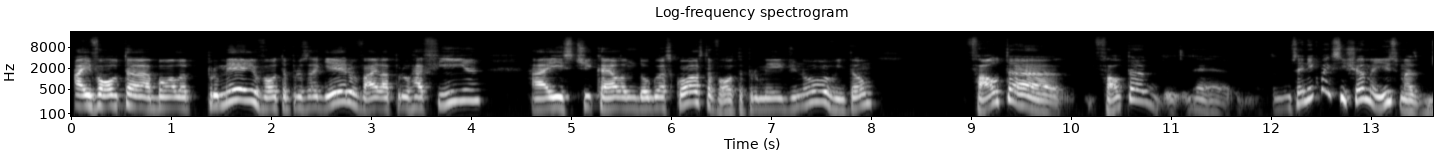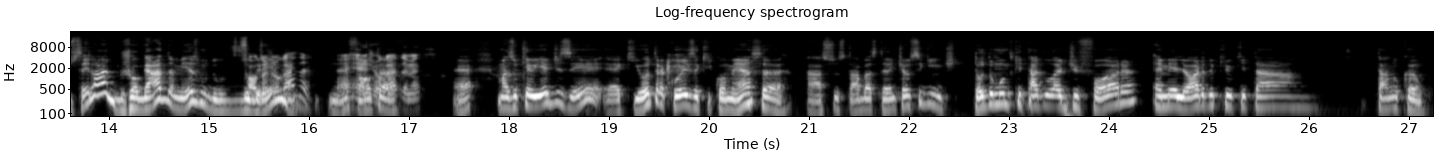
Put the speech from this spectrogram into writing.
aí volta a bola pro meio, volta pro zagueiro, vai lá pro Rafinha, aí estica ela no Douglas Costa, volta pro meio de novo. Então, falta. Falta. é, não sei nem como é que se chama isso, mas sei lá, jogada mesmo do, do Falta Grêmio. jogada. Né? É, falta, jogada mesmo. Mas o que eu ia dizer é que outra coisa que começa a assustar bastante é o seguinte: todo mundo que tá do lado de fora é melhor do que o que tá, tá no campo.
